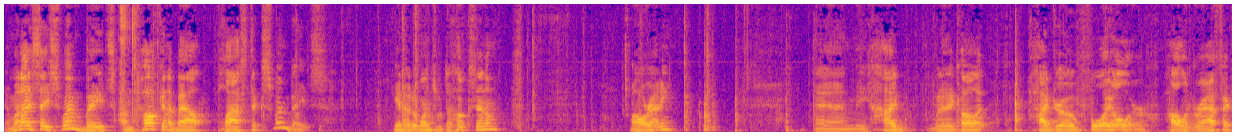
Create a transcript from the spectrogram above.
And when I say swim baits, I'm talking about plastic swim baits. You know, the ones with the hooks in them already. And the hyd what do they call it? Hydrofoil or holographic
